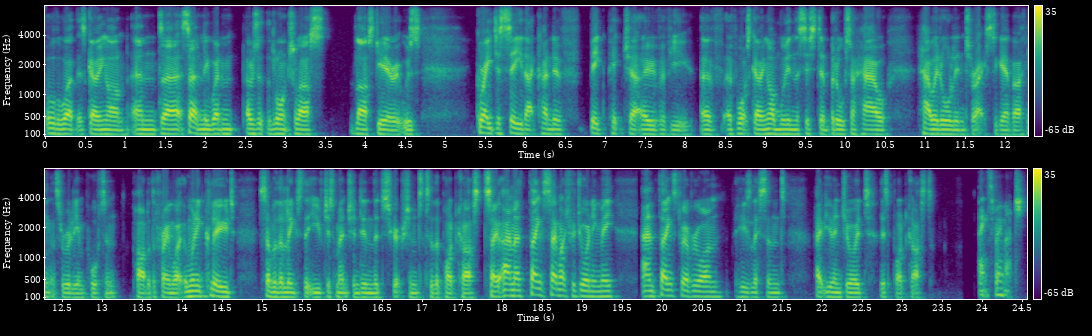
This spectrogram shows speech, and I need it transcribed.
all the work that's going on, and uh, certainly when I was at the launch last last year, it was great to see that kind of big picture overview of, of what's going on within the system, but also how how it all interacts together. I think that's a really important part of the framework, and we'll include some of the links that you've just mentioned in the description to the podcast. So, Anna, thanks so much for joining me, and thanks to everyone who's listened. Hope you enjoyed this podcast. Thanks very much.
